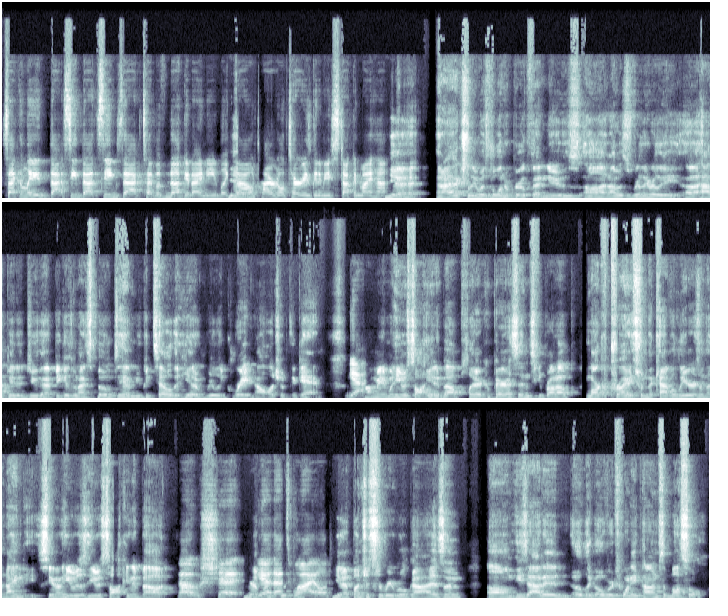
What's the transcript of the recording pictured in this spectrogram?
Secondly, that see, that's the exact type of nugget I need. Like Yeah. now Tyrell Terry is going to be stuck in my head. Yeah, and I actually was the one who broke that news, uh, and I was really, really uh, happy to do that because when I spoke to him, you could tell that he had a really great knowledge of the game. Yeah. I mean, when he was talking about player comparisons, he brought up Mark Price from the Cavaliers in the '90s. You know, he was he was talking about Oh shit. Yeah, that's wild. yeah a bunch of cerebral guys, and um, he's added uh, like over 20 pounds of muscle.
